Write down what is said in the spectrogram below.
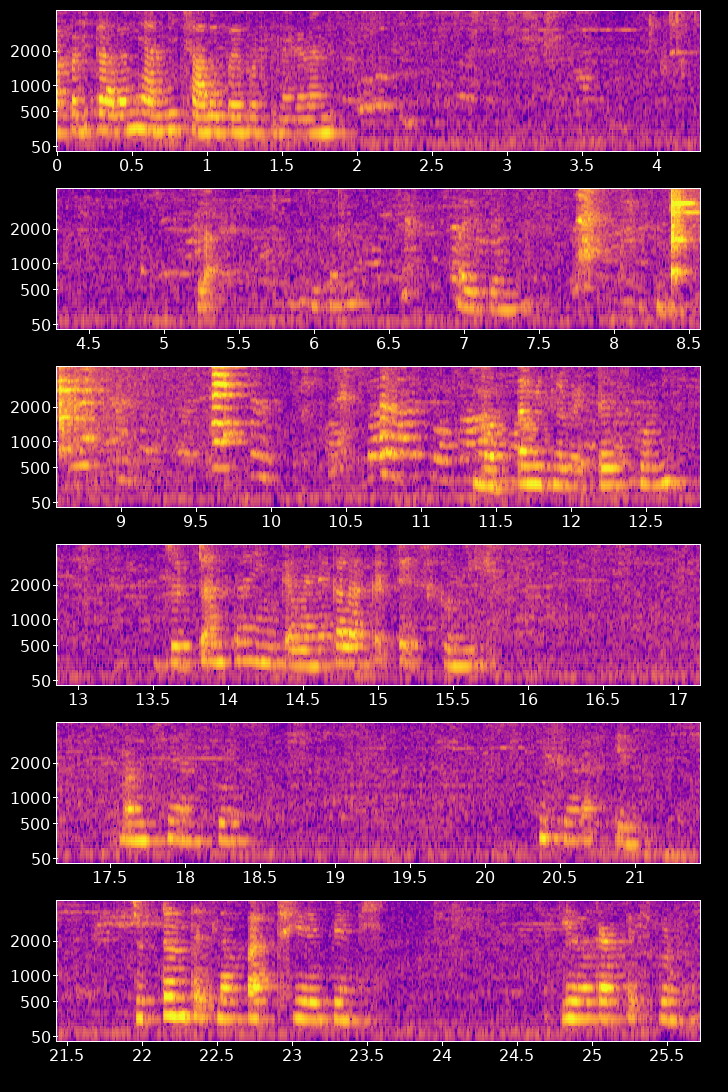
అప్పటి కాలం అన్నీ చాలా ఉపయోగపడుతున్నాయి కదండి. ఇట్లా చూసారా? అయిపోయింది. మొత్తం ఇట్లా పెట్టేసుకొని జుట్టు అంతా ఇంకా వెనకాల కట్టేసుకుని మంచిగా అనుకో చూసారా ఇది? జుట్టు అంతా ఇట్లా పచ్చి అయిపోయింది. ఇలా కట్టేసుకుంటాం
